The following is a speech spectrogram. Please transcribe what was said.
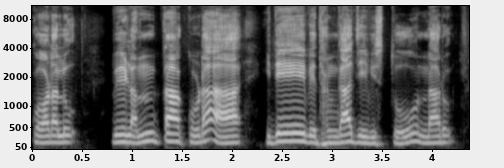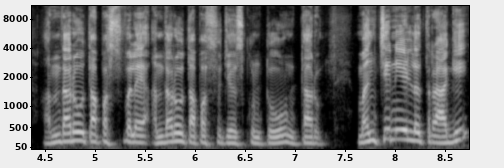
కోడలు వీళ్ళంతా కూడా ఇదే విధంగా జీవిస్తూ ఉన్నారు. అందరూ తపస్సులే అందరూ తపస్సు చేసుకుంటూ ఉంటారు. మంచినీళ్ళు త్రాగి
